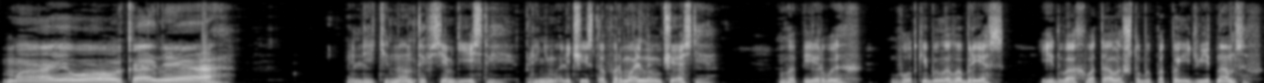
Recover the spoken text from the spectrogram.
моего коня!» Лейтенанты в всем действии принимали чисто формальное участие. Во-первых, водки было в обрез, едва хватало, чтобы подпоить вьетнамцев.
